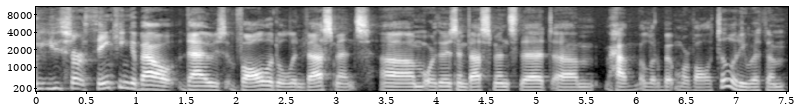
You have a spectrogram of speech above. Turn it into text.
you start thinking about those volatile investments um, or those investments that um, have a little bit more volatility with them.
